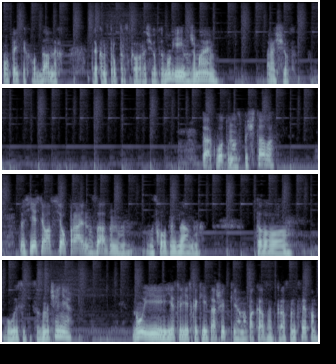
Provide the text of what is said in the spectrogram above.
вот этих вот данных для конструкторского расчета. Ну и нажимаем расчет. Так, вот у нас посчитала. То есть, если у вас все правильно задано в исходных данных, то высветится значение. Ну и если есть какие-то ошибки, она показывает красным цветом.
